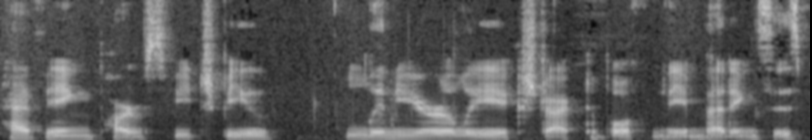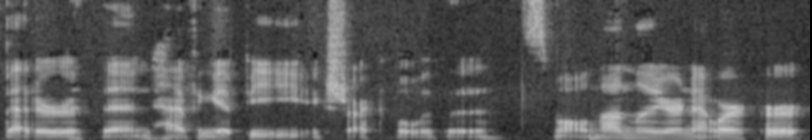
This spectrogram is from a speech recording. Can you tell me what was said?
having part of speech be linearly extractable from the embeddings is better than having it be extractable with a small nonlinear network or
